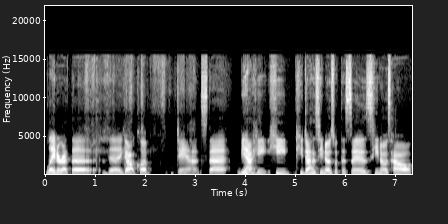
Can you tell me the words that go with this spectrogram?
later at the the yacht club dance that yeah, he he he does. He knows what this is. He knows how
